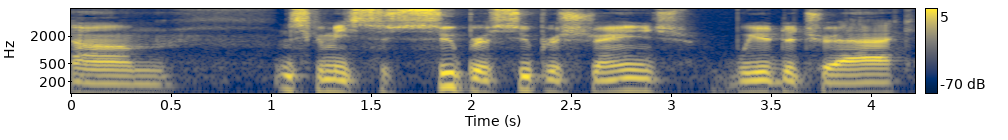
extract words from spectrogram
Um, it's to be super super strange, weird to track.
